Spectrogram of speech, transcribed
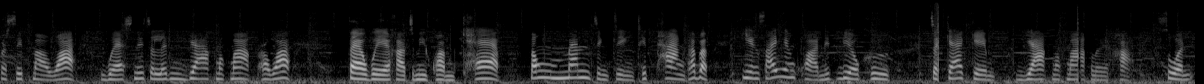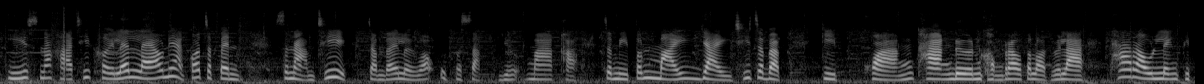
กระซิบมาว่า West นี่จะเล่นยากมากๆ เพราะว่าแฟร์เวย์ค่ะจะมีความแคบต้องแม่นจริง ๆ ทิศทางถ้าแบบเอียงซ้ายเอียงขวานิดเดียวคือ จะแก้เกมยากมากๆเลยค่ะ ส่วน East นะคะที่เคยเล่นแล้วเนี่ยก็จะเป็นสนามที่จำได้เลยว่าอุปสรรคเยอะมากค่ะ จะมีต้นไม้ใหญ่ที่จะแบบกีดขวางทางเดินของเราตลอดเวลา ถ้าเราเล็งผิด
